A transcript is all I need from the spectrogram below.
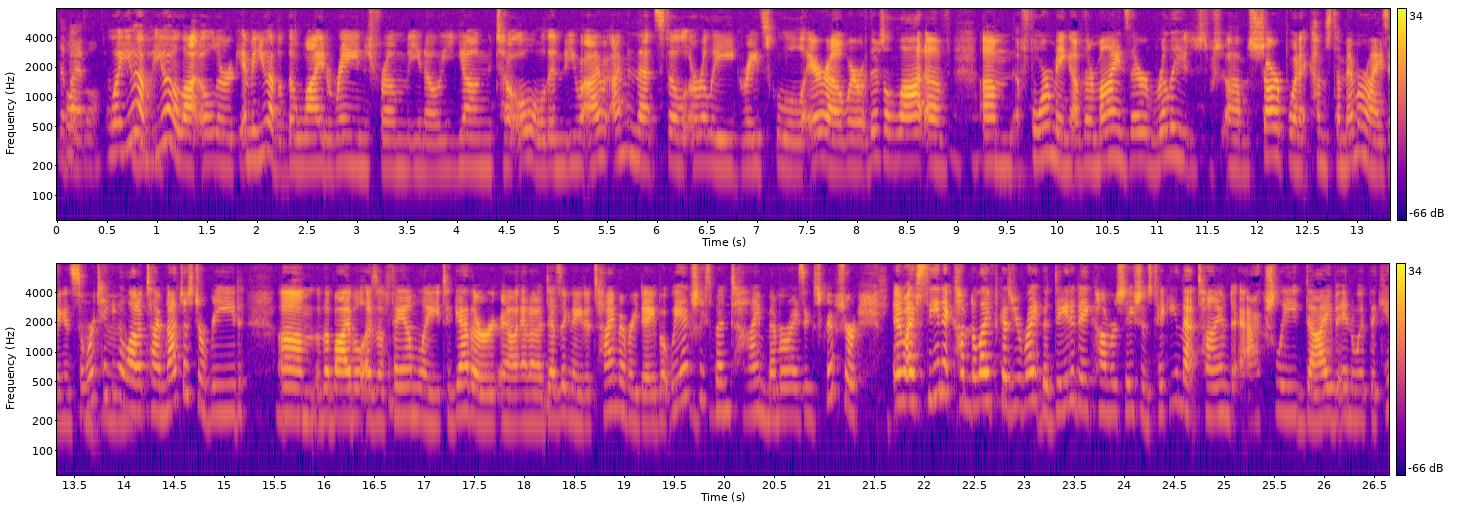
the Well, bible Well, you have you have a lot older. I mean, you have the wide range from you know young to old, and you I, I'm in that still early grade school era where there's a lot of um, forming of their minds. They're really um, sharp when it comes to memorizing, and so we're taking a Mhm. lot of time not just to read um, the Bible as a family together uh, at a designated time every day, but we actually spend time memorizing Scripture. And I've seen it come to life because you're right. The day to day conversations, taking that time to actually dive in with the kids,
